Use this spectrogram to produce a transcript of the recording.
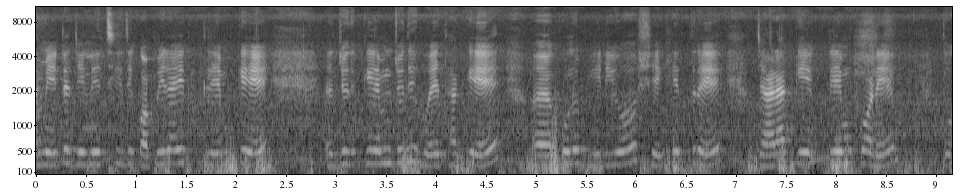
আমি এটা জেনেছি যে কপিরাইট ক্লেমকে যদি ক্লেম যদি হয়ে থাকে কোনো ভিডিও, সেক্ষেত্রে যারা ক্লেম করে, তো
